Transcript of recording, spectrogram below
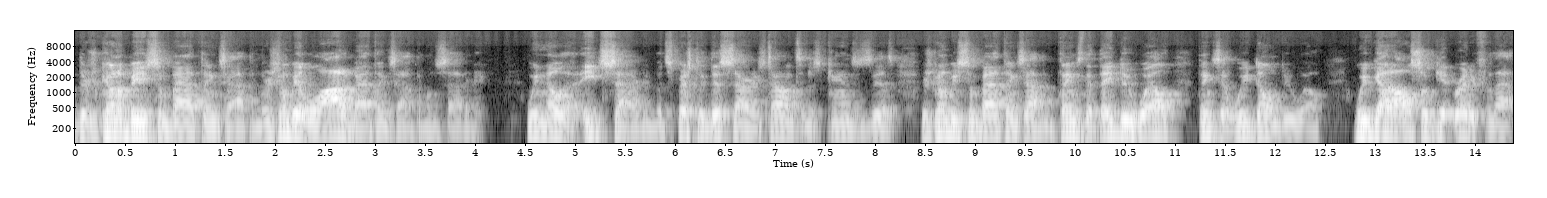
there's going to be some bad things happen. There's going to be a lot of bad things happen on Saturday. We know that each Saturday, but especially this Saturday, as talented as Kansas is, there's going to be some bad things happen. Things that they do well, things that we don't do well. We've got to also get ready for that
